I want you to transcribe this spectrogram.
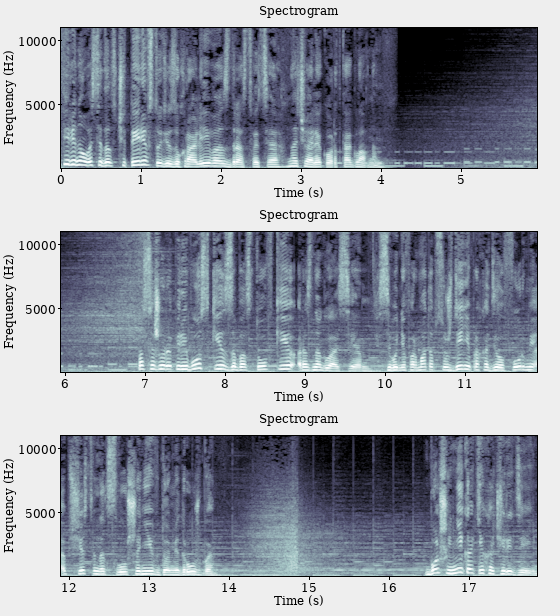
В эфире новости 24 в студии Зухра Алиева. Здравствуйте. В начале коротко о главном. Пассажироперевозки, забастовки, разногласия. Сегодня формат обсуждений проходил в форме общественных слушаний в Доме дружбы. Больше никаких очередей.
